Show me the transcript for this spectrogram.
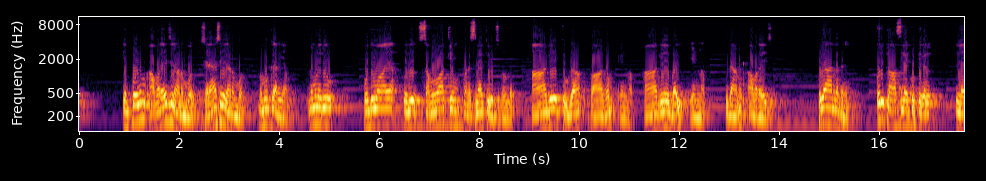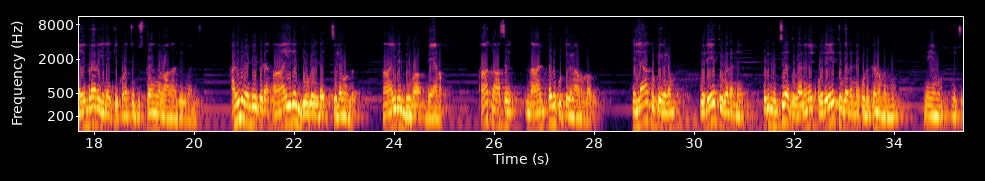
എപ്പോഴും അവറേജ് കാണുമ്പോൾ ശരാശരി കാണുമ്പോൾ നമുക്കറിയാം നമ്മളൊരു പൊതുവായ ഒരു സമവാക്യം മനസ്സിലാക്കി വെച്ചിട്ടുണ്ട്. ആകെ തുക ഭാഗം എണ്ണം ആകെ ബൈ എണ്ണം. ഇതാണ് അവറേജ് ഉദാഹരണത്തിന് ഒരു ക്ലാസ്സിലെ കുട്ടികൾ ലൈബ്രറിയിലേക്ക് കുറച്ച് പുസ്തകങ്ങൾ വാങ്ങാൻ തീരുമാനിച്ചു. അതിനു വേണ്ടിയിട്ട് ഒരു ആയിരം രൂപയുടെ ചിലവുണ്ട്. ആയിരം രൂപ വേണം. ആ ക്ലാസ്സിൽ നാൽപ്പത് കുട്ടികളാണുള്ളത്. എല്ലാ കുട്ടികളും ഒരേ തുക തന്നെ ഒരു നിശ്ചിത തുക അല്ലെങ്കിൽ ഒരേ തുക തന്നെ കൊടുക്കണമെന്നും നിയമം വെച്ചു.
